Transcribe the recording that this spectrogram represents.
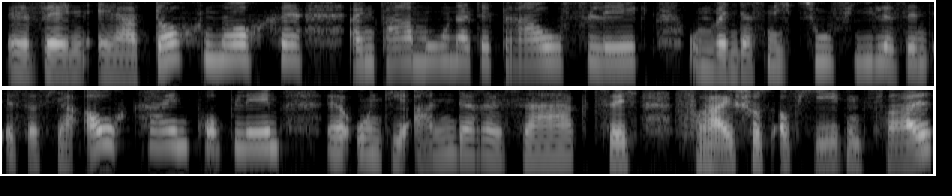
äh, wenn er doch noch äh, ein paar Monate drauflegt. Und wenn das nicht zu viele sind, ist das ja auch kein Problem. Äh, und die andere sagt sich, Freischuss auf jeden Fall.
